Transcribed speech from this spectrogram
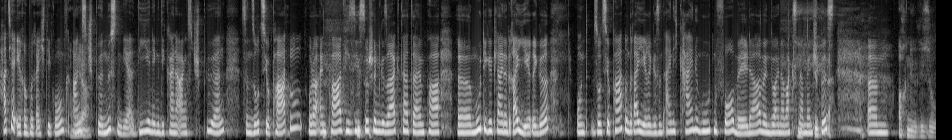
hat ja ihre Berechtigung. Oh, Angst ja. spüren müssen wir. Diejenigen, die keine Angst spüren, sind Soziopathen oder ein paar, wie sie es so schön gesagt hatte, ein paar äh, mutige kleine Dreijährige. Und Soziopathen und Dreijährige sind eigentlich keine guten Vorbilder, wenn du ein erwachsener Mensch bist. ja. ähm, Ach nö, wieso?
